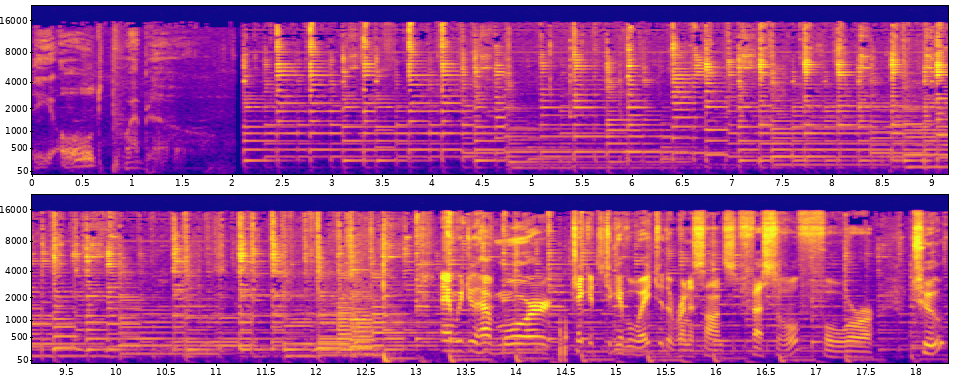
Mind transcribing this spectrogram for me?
the old Pueblo. And we do have more tickets to give away to the Renaissance Festival for two.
